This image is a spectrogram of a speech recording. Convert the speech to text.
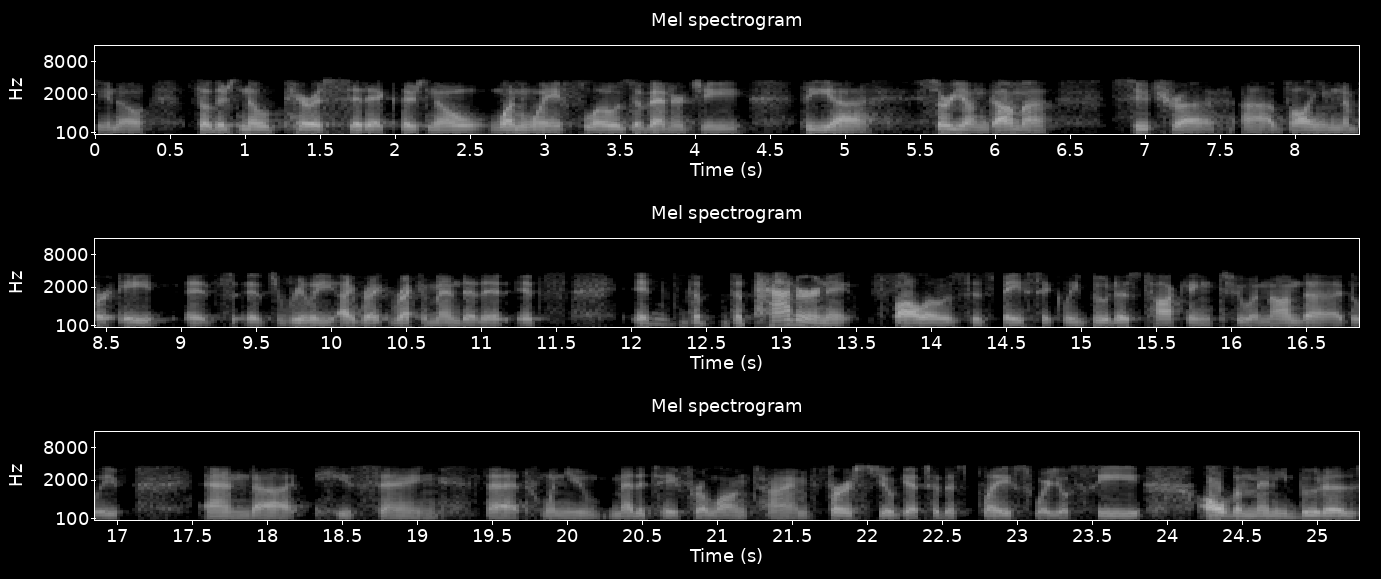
you know. So there's no parasitic, there's no one way flows of energy. The uh Surangama Sutra, uh, volume number eight. It's it's really I re- recommend it. it. It's it the the pattern it follows is basically Buddha's talking to Ananda, I believe, and uh, he's saying that when you meditate for a long time, first you'll get to this place where you'll see all the many Buddhas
